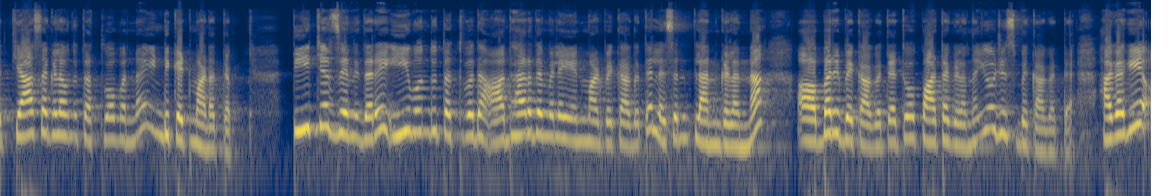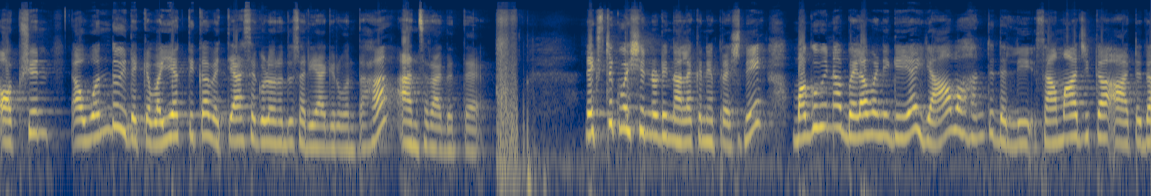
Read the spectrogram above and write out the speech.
ವ್ಯತ್ಯಾಸಗಳ ಒಂದು ತತ್ವವನ್ನು ಇಂಡಿಕೇಟ್ ಮಾಡುತ್ತೆ. ಟೀಚರ್ಸ್ ಏನಿದ್ದಾರೆ, ಈ ಒಂದು ತತ್ವದ ಆಧಾರದ ಮೇಲೆ ಏನು ಮಾಡಬೇಕಾಗುತ್ತೆ ಲೆಸನ್ ಪ್ಲ್ಯಾನ್ಗಳನ್ನು ಬರಿಬೇಕಾಗುತ್ತೆ ಅಥವಾ ಪಾಠಗಳನ್ನು ಯೋಜಿಸಬೇಕಾಗತ್ತೆ. ಹಾಗಾಗಿ ಆಪ್ಷನ್ ಒಂದು ಇದಕ್ಕೆ ವೈಯಕ್ತಿಕ ವ್ಯತ್ಯಾಸಗಳು ಅನ್ನೋದು ಸರಿಯಾಗಿರುವಂತಹ ಆನ್ಸರ್ ಆಗುತ್ತೆ. ನೆಕ್ಸ್ಟ್ ಕ್ವೆಶನ್ ನೋಡಿ ನಾಲ್ಕನೇ ಪ್ರಶ್ನೆ. ಮಗುವಿನ ಬೆಳವಣಿಗೆಯ ಯಾವ ಹಂತದಲ್ಲಿ ಸಾಮಾಜಿಕ ಆಟದ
